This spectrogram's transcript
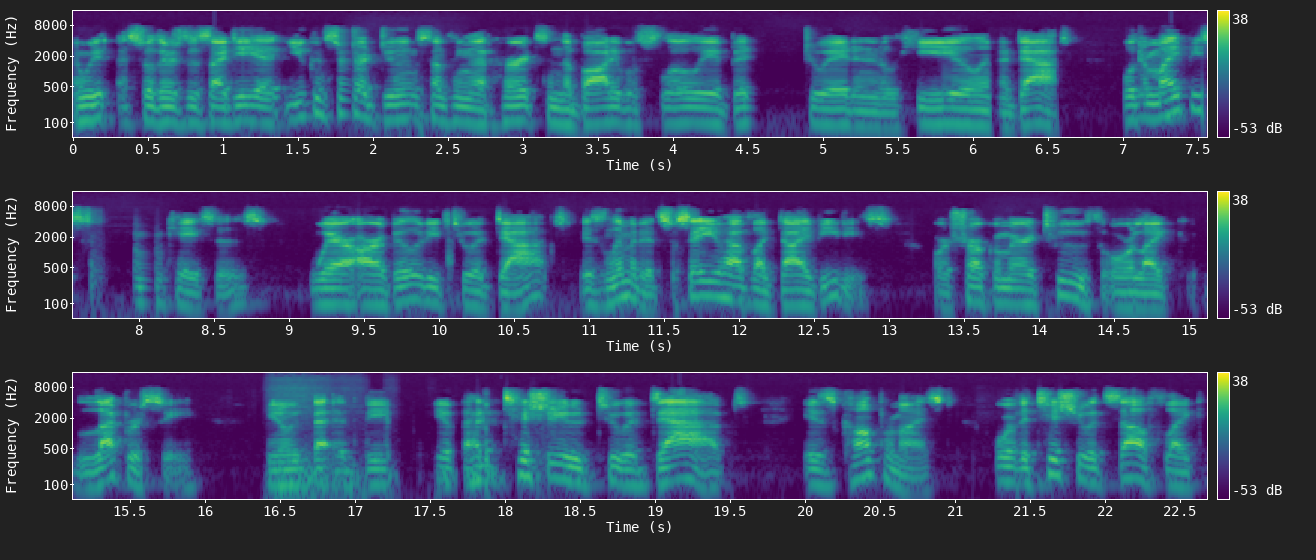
and we so there's this idea you can start doing something that hurts, and the body will slowly habituate and it'll heal and adapt. Well, there might be some cases where our ability to adapt is limited. So say you have like diabetes or Charcot-Marie tooth or like leprosy you know that the that tissue to adapt is compromised, or the tissue itself, like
